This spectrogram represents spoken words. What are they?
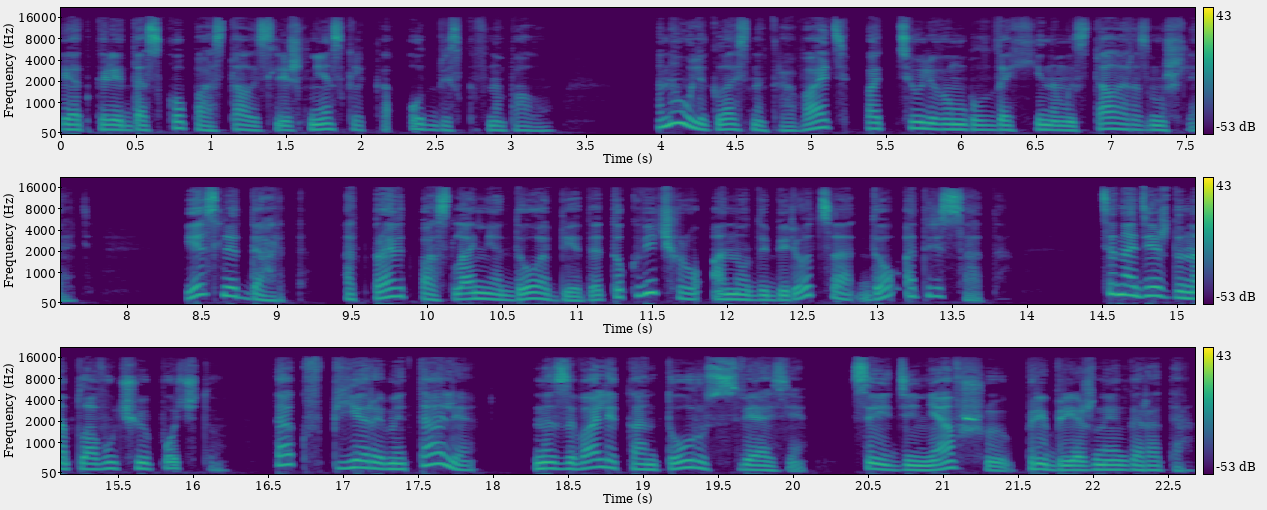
и от калейдоскопа осталось лишь несколько отблесков на полу. Она улеглась на кровать под тюлевым балдахином и стала размышлять. Если Дарт отправит послание до обеда, то к вечеру оно доберется до адресата. Вся надежда на плавучую почту. Так в Пьере-Металле называли контору связи, соединявшую прибрежные города.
